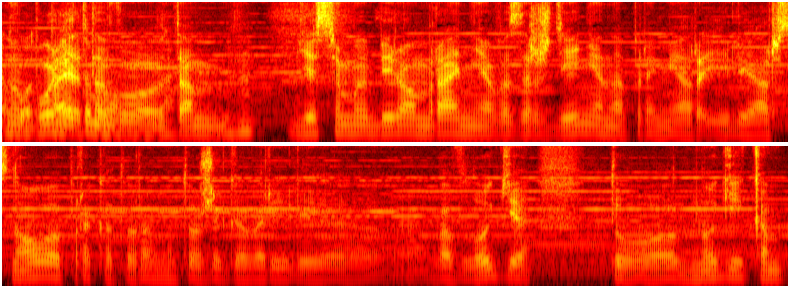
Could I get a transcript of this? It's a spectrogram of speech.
ну, вот, более поэтому, того, да. там, угу. если мы берем раннее Возрождение, например, или Арснова, про которое мы тоже говорили во влоге, то многие комп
